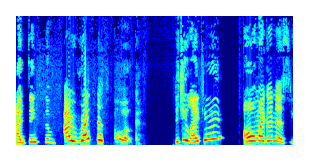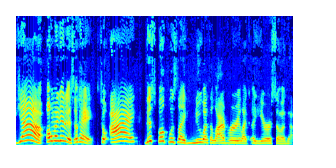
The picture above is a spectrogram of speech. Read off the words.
I think the I read this book. Did you like it? Oh my goodness. Yeah. Oh my goodness. Okay. So I this book was like new at the library like a year or so ago.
